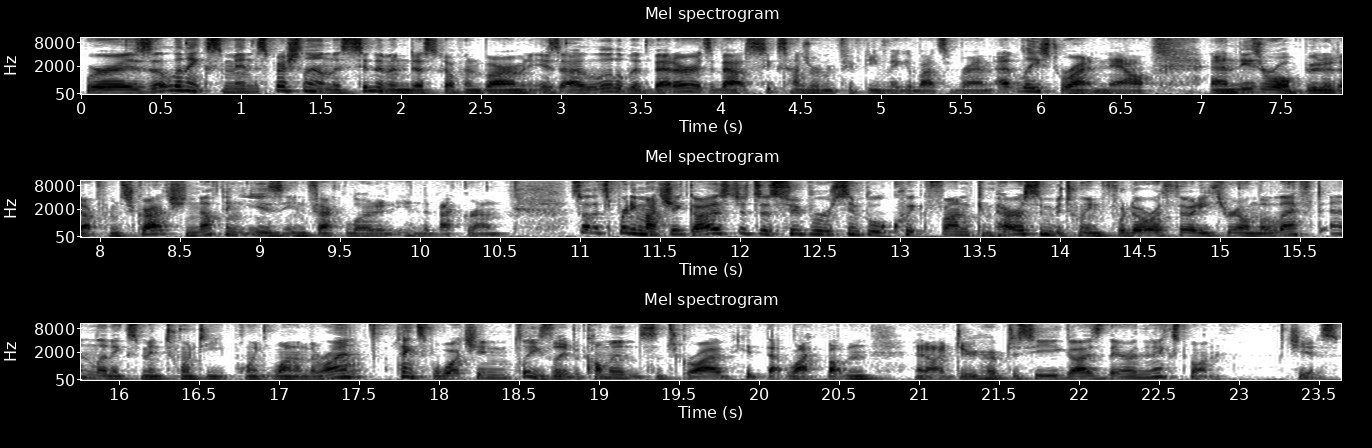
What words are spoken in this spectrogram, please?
whereas Linux Mint, especially on the Cinnamon desktop environment, is a little bit better. It's about 650 megabytes of RAM, at least right now. And these are all booted up from scratch. Nothing is, in fact, loaded in the background. So that's pretty much it, guys. Just a super simple, quick, fun comparison between Fedora 33 on the left and Linux Mint 20.1 on the right. Thanks for watching please leave a comment, subscribe, hit that like button, and I do hope to see you guys there in the next one. Cheers.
